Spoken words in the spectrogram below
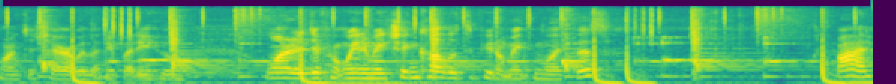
wanted to share it with anybody who wanted a different way to make chicken cutlets if you don't make them like this. Bye.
